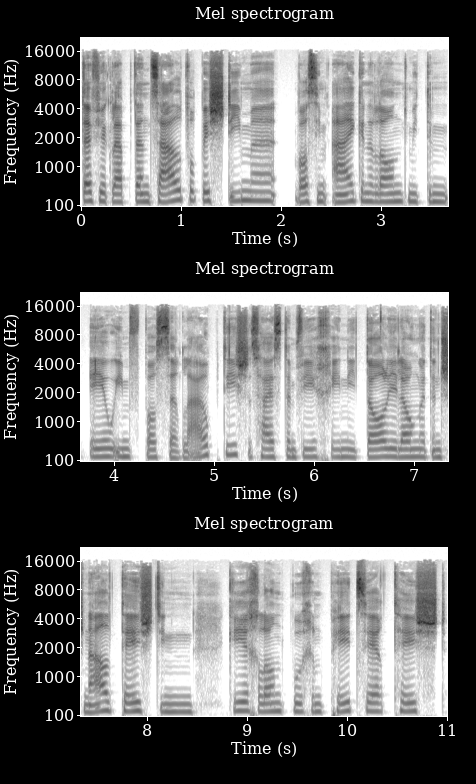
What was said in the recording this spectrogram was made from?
darf ja glaub, dann selber bestimmen, was im eigenen Land mit dem EU-Impfpass erlaubt ist. Das heißt, dann vielleicht in Italien lange den Schnelltest, in Griechenland brauche ich einen PCR-Test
